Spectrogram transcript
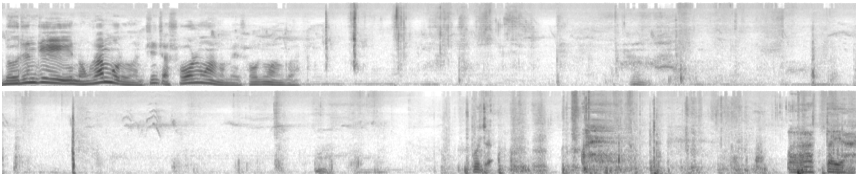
뭐든지 이 농산물은 진짜 소중한 겁니다. 소중한 거. 보자. 아따야.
